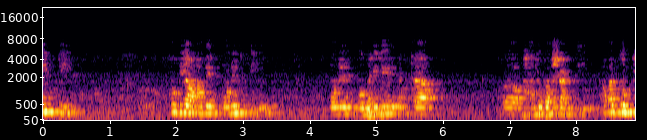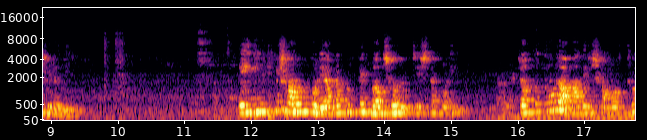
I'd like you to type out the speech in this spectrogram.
দিনটি খুবই আমাদের মনের দিন, মনের গভীরে একটা ভালোবাসার দিন, আবার দুঃখেরও দিন। এই দিনটিকে স্মরণ করে আমরা প্রত্যেক বছর চেষ্টা করি যতদূর আমাদের সামর্থ্য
